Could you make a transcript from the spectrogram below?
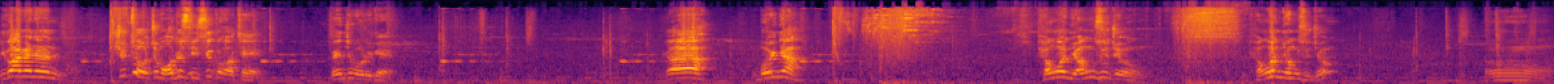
이거 하면은 슈터 좀 얻을 수 있을 것 같아. 왠지 모르게. 야, 뭐 있냐? 병원 영수증. 병원 영수증? 어.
